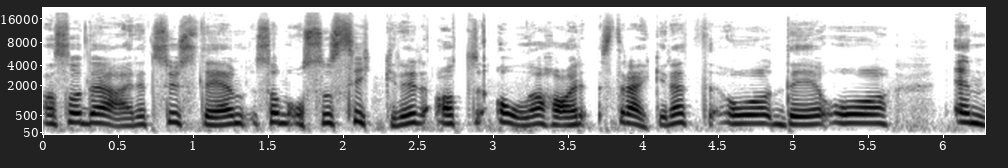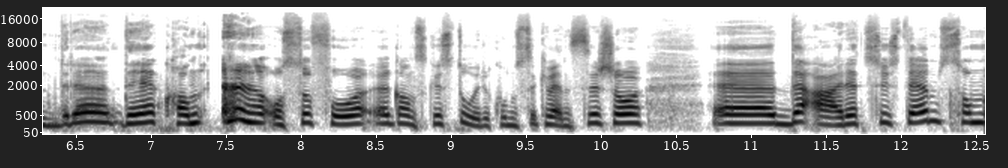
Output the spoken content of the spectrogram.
Altså, det er et system som også sikrer at alle har streikerett. Og det å endre det kan også få ganske store konsekvenser. Så eh, det er et system som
